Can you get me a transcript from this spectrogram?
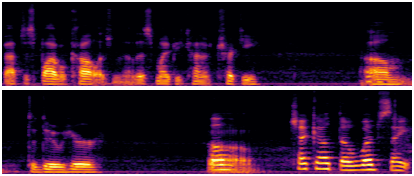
Baptist Bible College. Now, this might be kind of tricky um, to do here. Well- uh, Check out the website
